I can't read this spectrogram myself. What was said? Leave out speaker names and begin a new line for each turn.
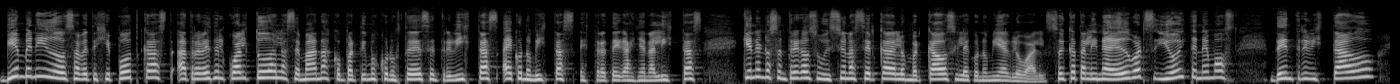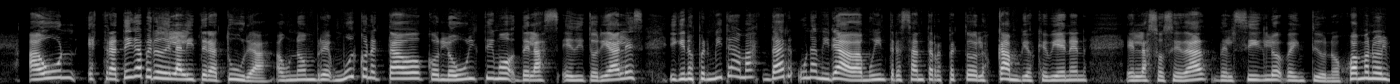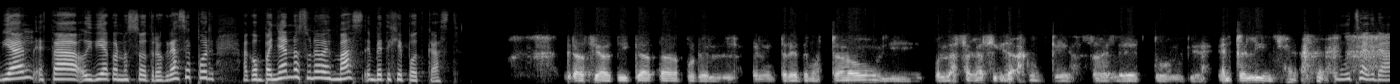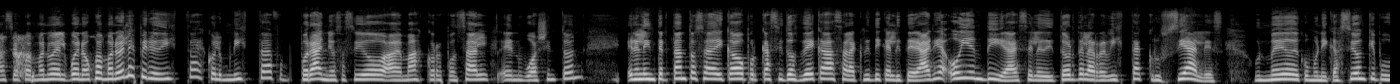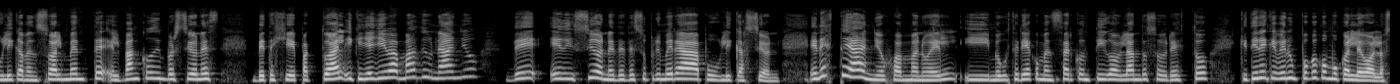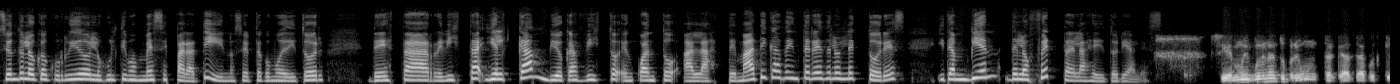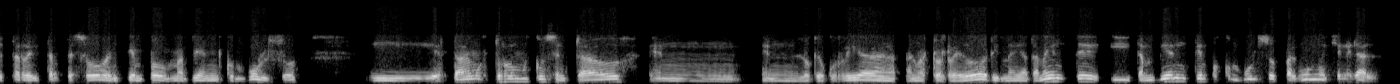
Bienvenidos a BTG Podcast, a través del cual todas las semanas compartimos con ustedes entrevistas a economistas, estrategas y analistas, quienes nos entregan su visión acerca de los mercados y la economía global. Soy Catalina Edwards y hoy tenemos de entrevistado a un estratega pero de la literatura, a un hombre muy conectado con lo último de las editoriales y que nos permite además dar una mirada muy interesante respecto de los cambios que vienen en la sociedad del siglo XXI. Juan Manuel Vial está hoy día con nosotros. Gracias por acompañarnos una vez más en BTG Podcast.
Gracias a ti, Cata, por el, interés demostrado y por la sagacidad con que sabes leer todo lo que entre líneas.
Muchas gracias, Juan Manuel. Bueno, Juan Manuel es periodista, es columnista, por años ha sido además corresponsal en Washington. En el intertanto se ha dedicado por casi dos décadas a la crítica literaria. Hoy en día es el editor de la revista Cruciales, un medio de comunicación que publica mensualmente el Banco de Inversiones BTG Pactual y que ya lleva más de un año de ediciones desde su primera publicación. En este año, Juan Manuel, y me gustaría comenzar contigo hablando sobre esto, que tiene que ver un poco como con la evaluación de lo que ha ocurrido en los últimos meses para ti, ¿no es cierto?, como editor de esta revista y el cambio que has visto en cuanto a las temáticas de interés de los lectores y también de la oferta de las editoriales.
Sí, es muy buena tu pregunta, Cata, porque esta revista empezó en tiempos más bien convulsos y estábamos todos muy concentrados en, lo que ocurría a nuestro alrededor inmediatamente y también tiempos convulsos para el mundo en general.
